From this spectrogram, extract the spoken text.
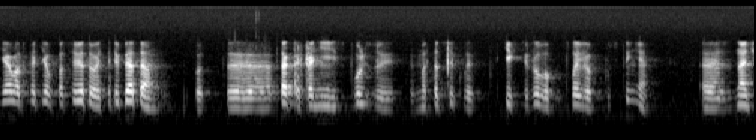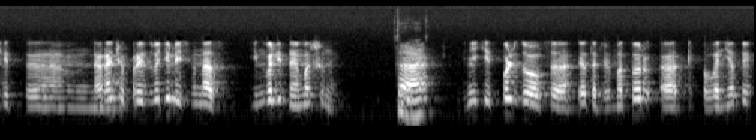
Я вот хотел посоветовать ребятам, вот, э, так как они используют мотоциклы в таких тяжелых условиях в пустыне, э, значит, э, раньше производились у нас инвалидные машины. Так. В них использовался этот же мотор от планеты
